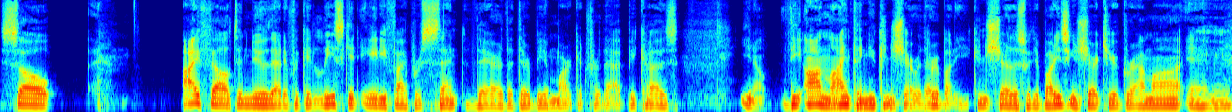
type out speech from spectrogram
So I felt and knew that if we could at least get 85% there, that there'd be a market for that because, you know, the online thing you can share with everybody. You can share this with your buddies. You can share it to your grandma in,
